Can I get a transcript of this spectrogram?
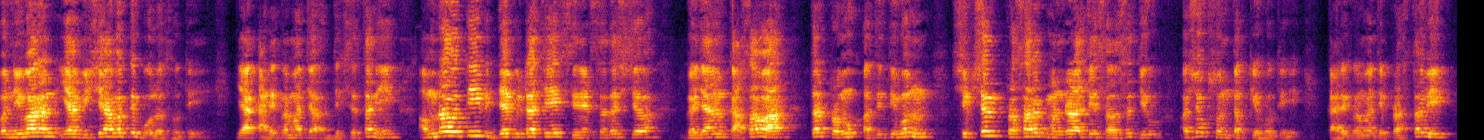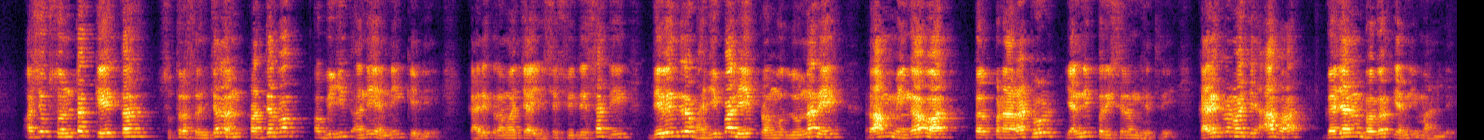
व निवारण या विषयावर ते बोलत होते. या कार्यक्रमाच्या अध्यक्षस्थानी अमरावती विद्यापीठाचे सिनेट सदस्य गजानन कासावार तर प्रमुख अतिथी म्हणून शिक्षण प्रसारक मंडळाचे सहसचिव अशोक सोनटक्के होते. कार्यक्रमाचे प्रास्ताविक अशोक सोनटक्के तर सूत्रसंचालन प्राध्यापक अभिजित अने यांनी केले. कार्यक्रमाच्या यशस्वीतेसाठी देवेंद्र भाजीपाले प्रमोद लोणारे राम मेंगावार कल्पना राठोड यांनी परिश्रम घेतले. कार्यक्रमाचे आभार गजानन भगत यांनी मानले.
